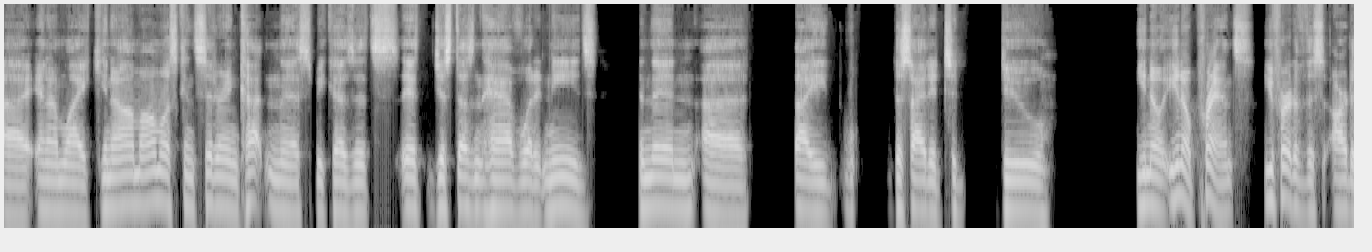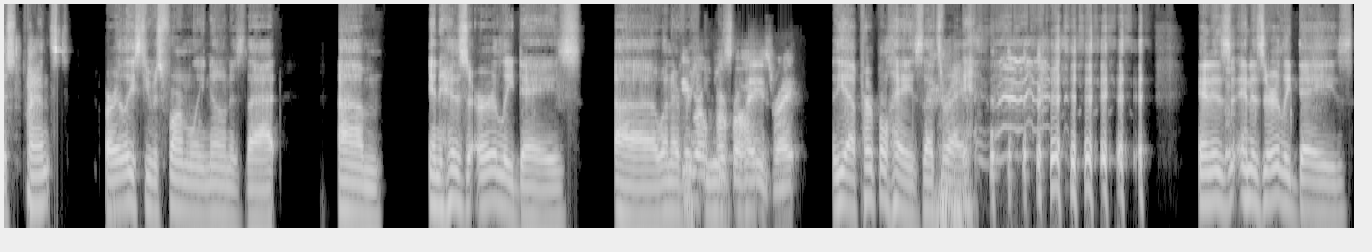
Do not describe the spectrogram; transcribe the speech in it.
uh, and I'm like, you know, I'm almost considering cutting this because it's it just doesn't have what it needs. And then uh, I decided to do you know, you know Prince. You've heard of this artist Prince, or at least he was formerly known as that. Um, in his early days, uh, whenever He he, wrote was, Purple Haze, right? yeah, Purple Haze. That's right. in his in his early days,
